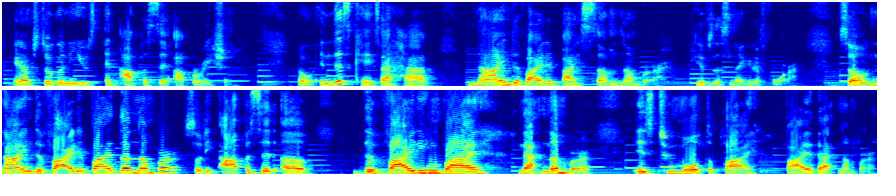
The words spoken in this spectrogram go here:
and I'm still going to use an opposite operation. So in this case, I have 9 divided by some number gives us negative 4. So 9 divided by the number, so the opposite of dividing by that number is to multiply by that number.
